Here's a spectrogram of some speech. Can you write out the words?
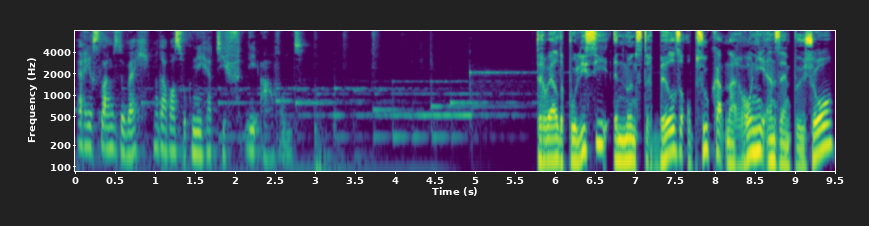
ergens langs de weg, maar dat was ook negatief die avond. Terwijl de politie in Münster-Bilze op zoek gaat naar Ronnie en zijn Peugeot,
